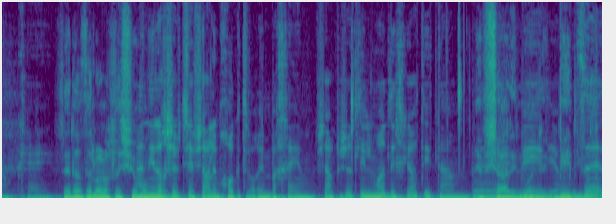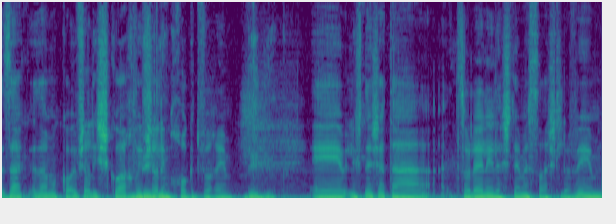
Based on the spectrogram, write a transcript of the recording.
אוקיי. בסדר, זה לא הולך לשום אני מקום. לא חושבת שאפשר למחוק דברים בחיים. אפשר פשוט ללמוד לחיות איתם. אפשר ללמוד, בדיוק. זה, זה, זה המקום. אפשר לשכוח ואי אפשר. למחוק דברים. בדיוק. Uh, לפני שאתה צולל לי ל-12 השלבים,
